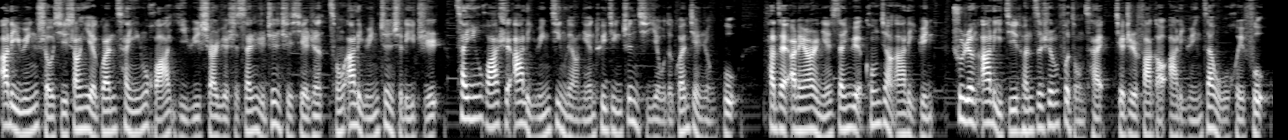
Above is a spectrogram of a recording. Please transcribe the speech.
阿里云首席商业官蔡英华已于十二月十三日正式卸任，从阿里云正式离职。蔡英华是阿里云近两年推进政企业务的关键人物。他在二零二二年三月空降阿里云，出任阿里集团资深副总裁。截至发稿，阿里云暂无回复。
